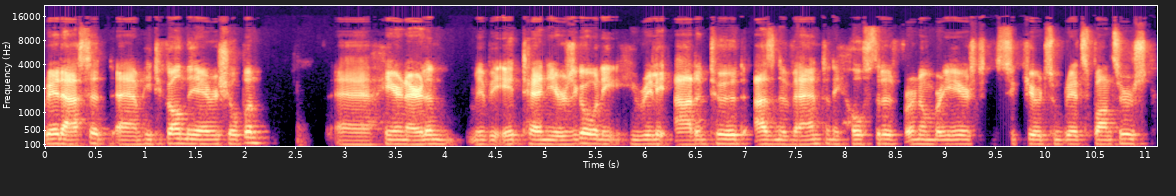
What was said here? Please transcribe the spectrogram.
great asset. Um, he took on the Irish Open uh, here in Ireland maybe eight, ten years ago, and he, he really added to it as an event and he hosted it for a number of years, secured some great sponsors,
